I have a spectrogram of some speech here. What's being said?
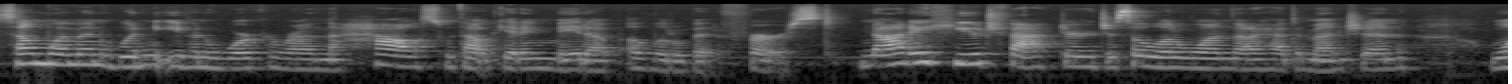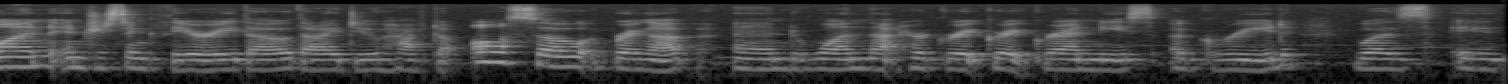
Some women wouldn't even work around the house without getting made up a little bit first. Not a huge factor, just a little one that I had to mention. One interesting theory though that I do have to also bring up and one that her great great grandniece agreed was a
